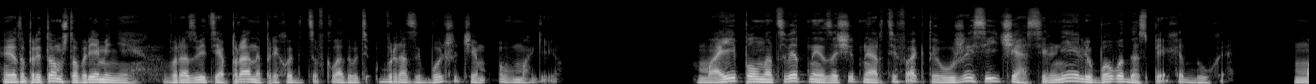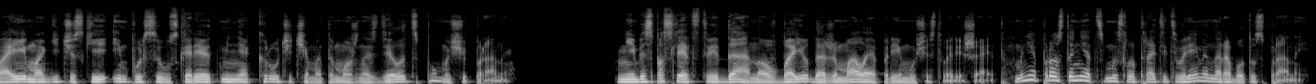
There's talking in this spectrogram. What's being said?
Это при том, что времени в развитие праны приходится вкладывать в разы больше, чем в магию. Мои полноцветные защитные артефакты уже сейчас сильнее любого доспеха духа. Мои магические импульсы ускоряют меня круче, чем это можно сделать с помощью праны. Не без последствий, да, но в бою даже малое преимущество решает. Мне просто нет смысла тратить время на работу с праной.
